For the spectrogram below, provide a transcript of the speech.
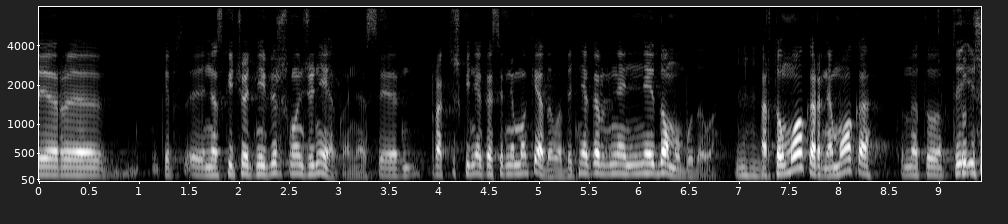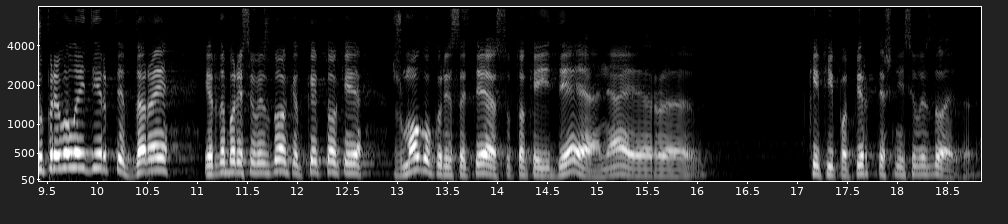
ir e, kaip, neskaičiuoti nei viršvalandžių nieko, nes ir praktiškai niekas ir nemokėdavo, bet niekam ne, neįdomu būdavo. Mhm. Ar tau moka, ar nemoka, tuo metu tai tu, iš... tu privalai dirbti, darai. Ir dabar įsivaizduokit, kaip tokį žmogų, kuris atėjo su tokia idėja, ne, ir Kaip jį papirkti, aš neįsivaizduoju tada.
